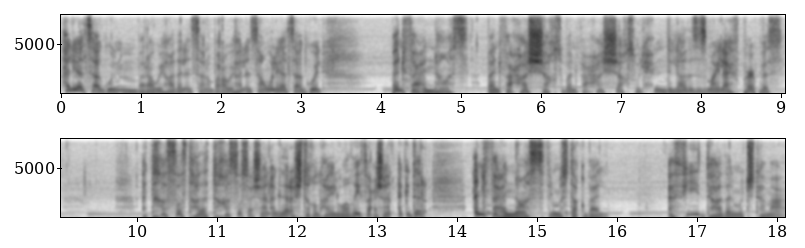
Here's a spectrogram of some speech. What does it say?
هل جالسة أقول براوي هذا الإنسان وبراوي هالإنسان؟ ولا جالسة أقول بنفع الناس بنفع هالشخص وبنفع هالشخص والحمد لله this is my life purpose. أتخصصت هذا التخصص عشان أقدر أشتغل هاي الوظيفة عشان أقدر أنفع الناس في المستقبل. أفيد هذا المجتمع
